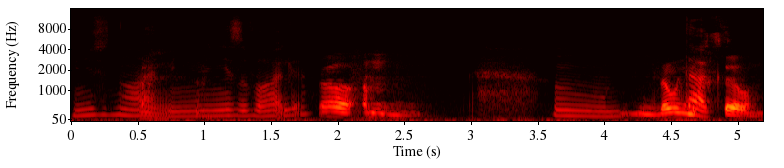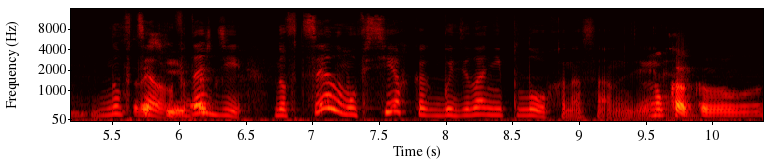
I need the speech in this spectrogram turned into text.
Не знаю, меня не звали. А, да у них так, в целом. Ну, в целом, России, подожди. Так. Но в целом у всех как бы дела неплохо, на самом деле. Ну как, э,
